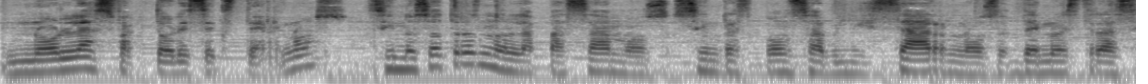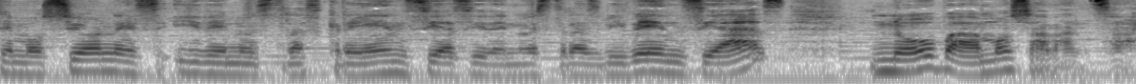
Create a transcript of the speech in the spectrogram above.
no las factores externos. Si nosotros nos la pasamos sin responsabilizarnos de nuestras emociones y de nuestras creencias y de nuestras vivencias, no vamos a avanzar.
